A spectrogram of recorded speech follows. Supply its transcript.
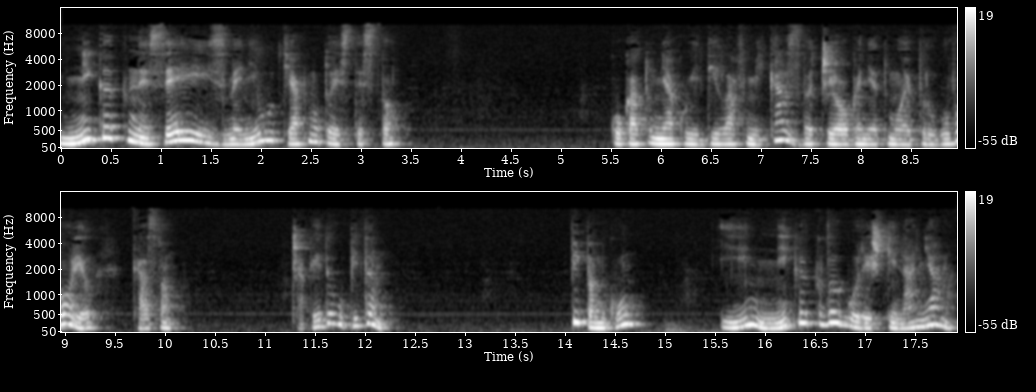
никак не се е изменило тяхното естество. Когато някой дилав ми казва, че огънят му е проговорил, казвам Чакай да опитам. Пипам го и никаква горещина няма.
